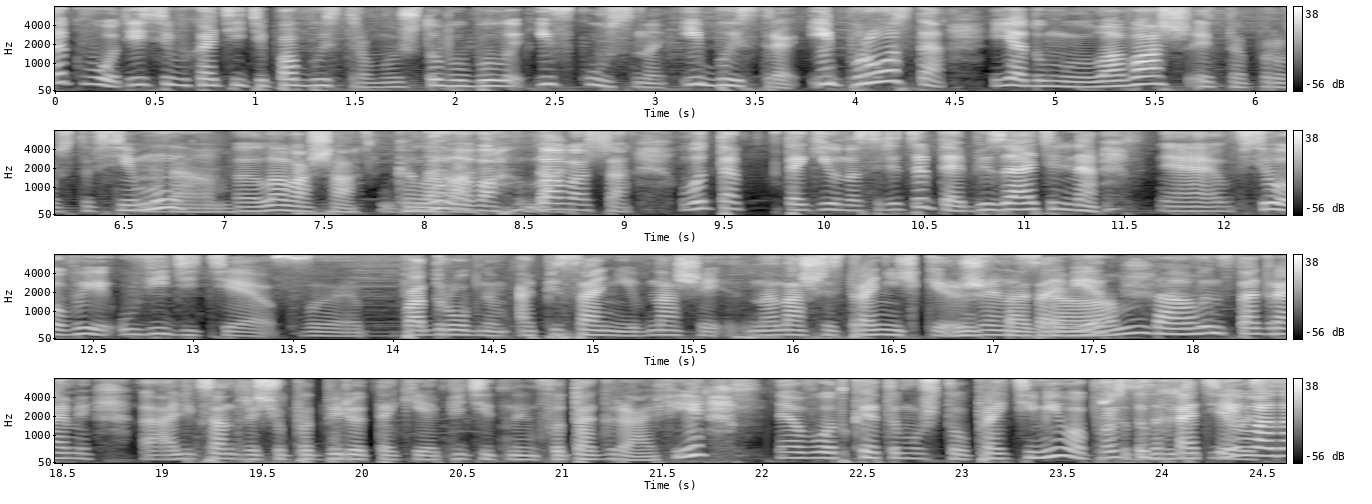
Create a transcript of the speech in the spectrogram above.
Так вот, если вы хотите по-быстрому, чтобы было и вкусно, и быстро, и просто, я думаю, лаваш это просто всему Да. э, лаваша. Голова, да. лаваша. Вот так, такие у нас рецепты. Обязательно все вы увидите в подробном описании в нашей, на нашей страничке Женсовет. Да. В Инстаграме А, Александр еще подберет такие аппетитные фотографии. Э, Вот к этому, что пройти мимо просто Чтобы будет невозможно.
